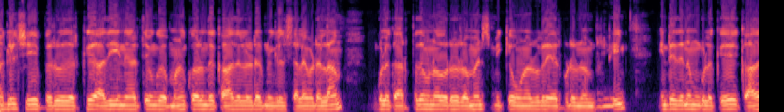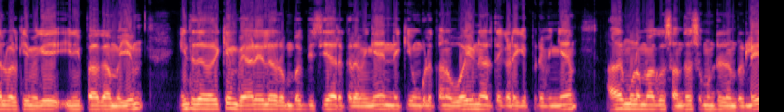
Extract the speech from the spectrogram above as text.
மகிழ்ச்சியை பெறுவதற்கு அதற்கு அதிக நேரத்தை உங்கள் மனக்குறந்த காதலிடம் நீங்கள் செலவிடலாம். உங்களுக்கு அற்புதமான ஒரு ரொமான்ஸ் மிக்க உணர்வுகள் ஏற்படும் நண்பர்களே. இன்றைய தினம் உங்களுக்கு காதல் வாழ்க்கை மிக இனிப்பாக அமையும். இந்த வரைக்கும் வேலையில் ரொம்ப பிஸியாக இருக்கிறவங்க இன்னைக்கு உங்களுக்கான ஓய்வு நேரத்தை கிடைக்கப்படுவீங்க அதன் மூலமாக சந்தோஷம் உண்டு நண்பர்களே.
